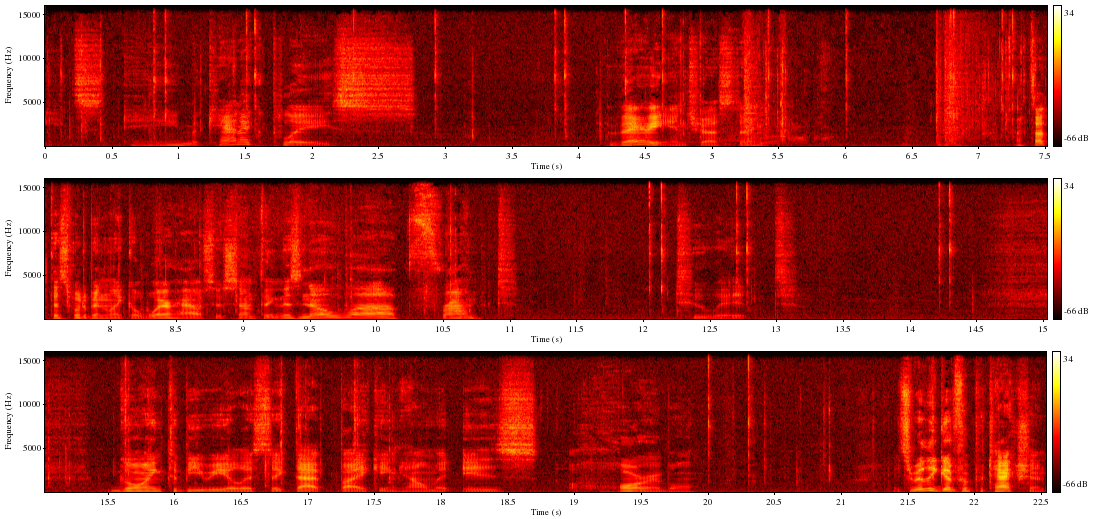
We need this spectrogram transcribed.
It's a mechanic place. Very interesting. I thought this would have been like a warehouse or something. There's no uh, front to it. Going to be realistic, that biking helmet is horrible. It's really good for protection.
